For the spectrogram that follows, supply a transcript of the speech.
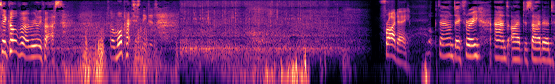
take over really fast. So more practice needed. Friday. Lockdown day three and I've decided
